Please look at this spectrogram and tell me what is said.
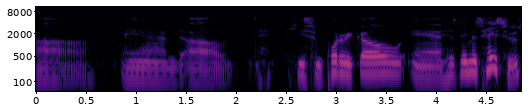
Uh, and uh, he's from Puerto Rico, and his name is Jesus.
